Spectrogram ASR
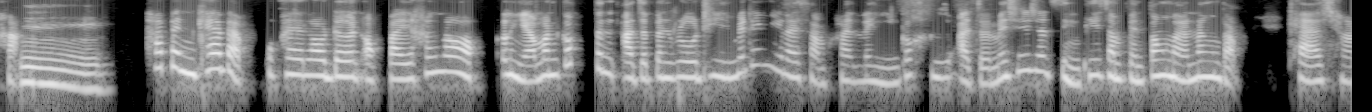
ค่ะ อืมถ้าเป็นแค่แบบโอเคเราเดินออกไปข้างนอกอะไรเงี้ยมันก็เป็นอาจจะเป็นรูทีนไม่ได้มีอะไรสำคัญอะไรอย่างนี้ก็คือ อาจจะไม่ใช่สิ่งที่จำเป็นต้องมานั่งแบบแคชชา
